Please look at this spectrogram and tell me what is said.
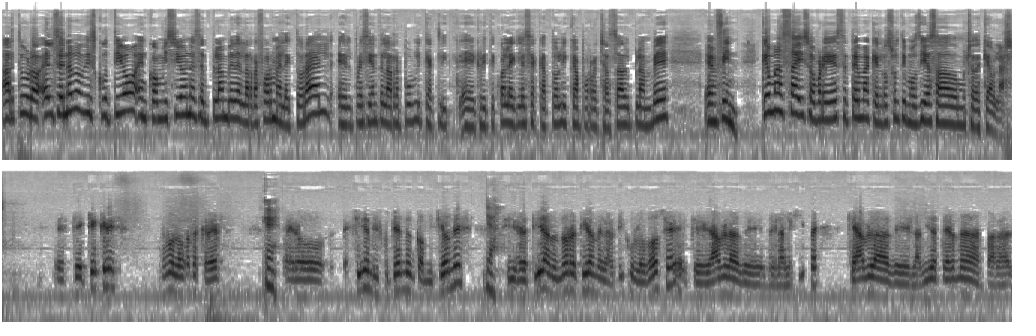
Arturo, el Senado discutió en comisiones el plan B de la reforma electoral. El presidente de la República eh, criticó a la Iglesia Católica por rechazar el plan B. En fin, ¿qué más hay sobre este tema que en los últimos días ha dado mucho de qué hablar? Este, ¿Qué crees? No me lo vas a creer. ¿Qué? Pero siguen discutiendo en comisiones si retiran o no retiran el artículo 12 que habla de, la legipe, que habla de la vida eterna para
